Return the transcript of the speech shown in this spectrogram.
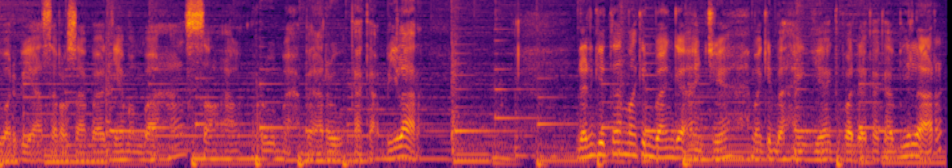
Luar biasa persahabatnya membahas soal rumah baru kakak Bilar dan kita makin bangga aja, makin bahagia kepada kakak Bilar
